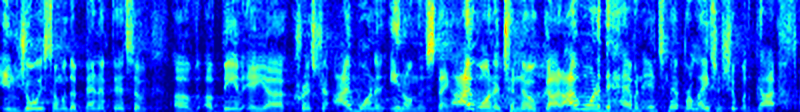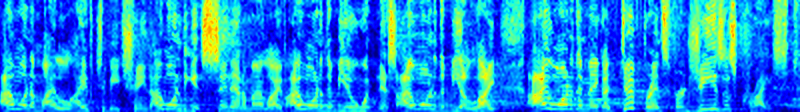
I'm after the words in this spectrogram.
enjoy some of the benefits of, of, of being a uh, Christian. I wanted in on this thing. I wanted to know God. I wanted to have an intimate relationship with God. I wanted my life to be changed. I wanted to get sin out of my life. I wanted to be a witness. I wanted to be a light. I wanted to make a difference for Jesus Christ.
